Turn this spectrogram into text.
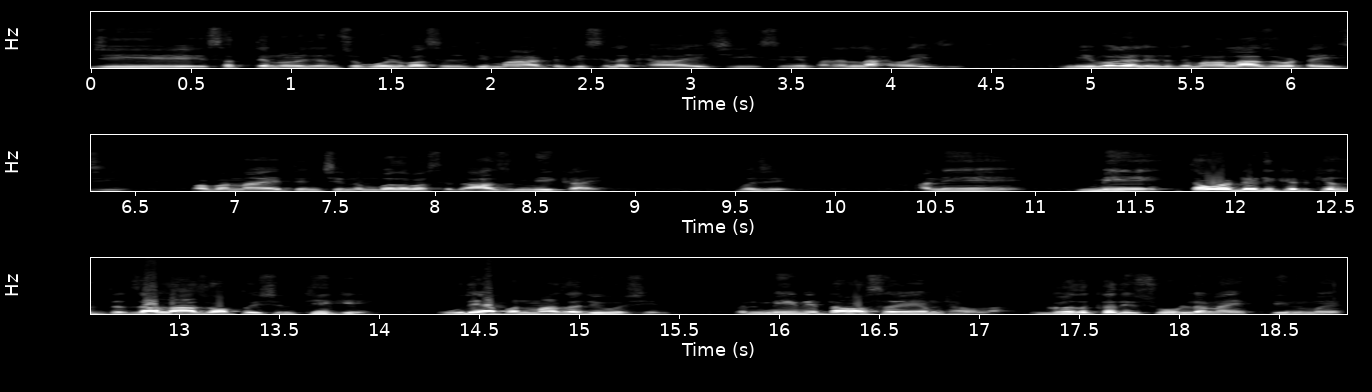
जी सत्त्याण्णव ज्यांचं गोल्ड बसायची ती महाराष्ट्र किसीला खेळायची सेमीफायनलला हरायची. मी बघायला गेलो तर मला लाज वाटायची बाबा नाही त्यांची नंबर बसतात आज मी काय? म्हणजे आणि मी तेव्हा डेडिकेट केलं होतं झालं आज ऑपरेशन ठीक आहे उद्या पण माझा दिवस येईल पण मी बी तेव्हा संयम ठेवला घर कधी सोडलं नाही तीन महिने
